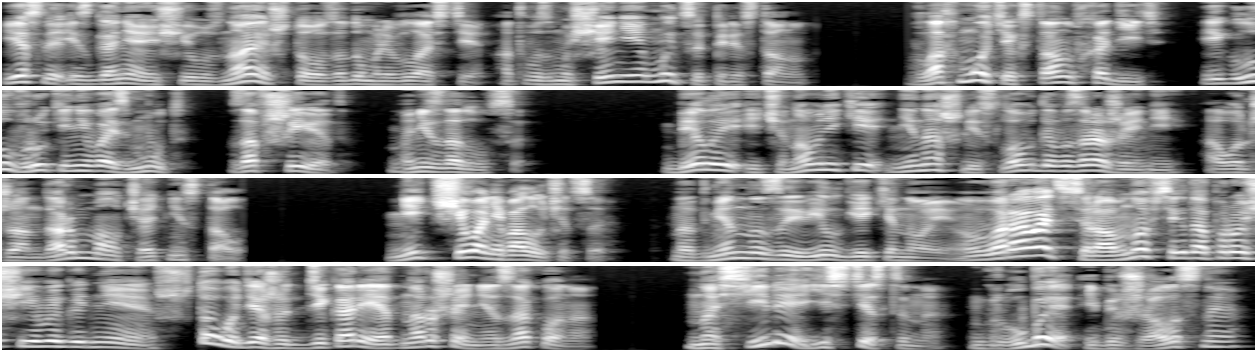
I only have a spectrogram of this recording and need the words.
Если изгоняющие узнают, что задумали власти, от возмущения мыться перестанут. В лохмотьях станут ходить, иглу в руки не возьмут, завшивят, но не сдадутся. Белые и чиновники не нашли слов для возражений, а вот жандарм молчать не стал. «Ничего не получится», надменно заявил Гекиной. Воровать все равно всегда проще и выгоднее. Что удержит дикарей от нарушения закона? Насилие, естественно, грубое и безжалостное.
